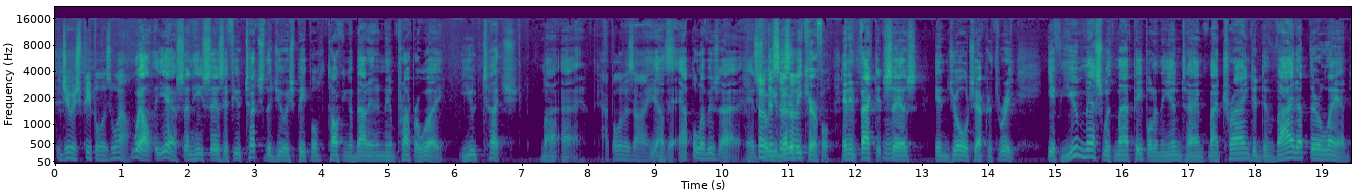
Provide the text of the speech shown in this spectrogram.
the Jewish people as well. Well, yes, and he says if you touch the Jewish people, talking about it in an improper way, you touch my eye. The apple of his eye. Yeah, yes. the apple of his eye. And So so, you better a- be careful. And in fact, it mm-hmm. says in Joel chapter 3 if you mess with my people in the end time by trying to divide up their land,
